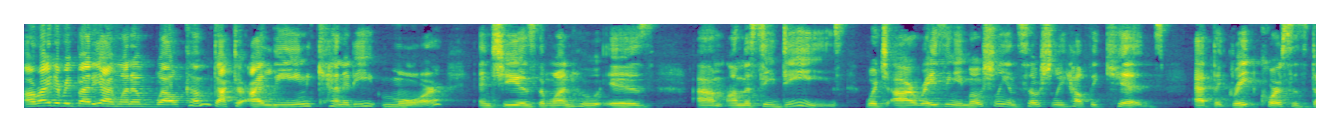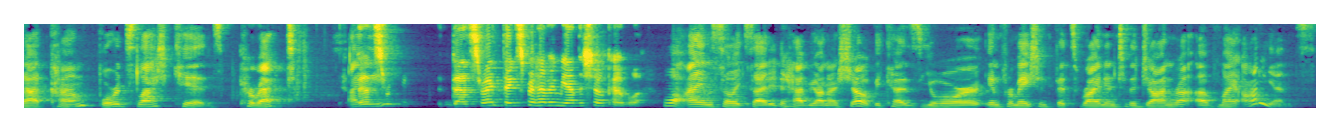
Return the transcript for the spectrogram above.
All right, everybody, I want to welcome Dr. Eileen Kennedy Moore, and she is the one who is um, on the CDs, which are Raising Emotionally and Socially Healthy Kids at thegreatcourses.com forward slash kids. Correct? That's right. That's right. Thanks for having me on the show, Pamela. Well, I am so excited to have you on our show because your information fits right into the genre of my audience.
